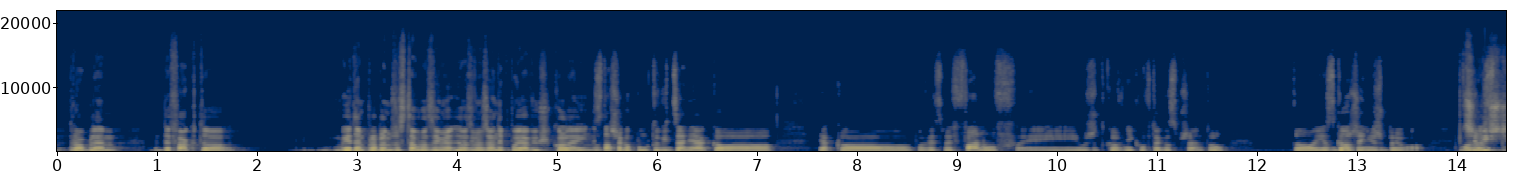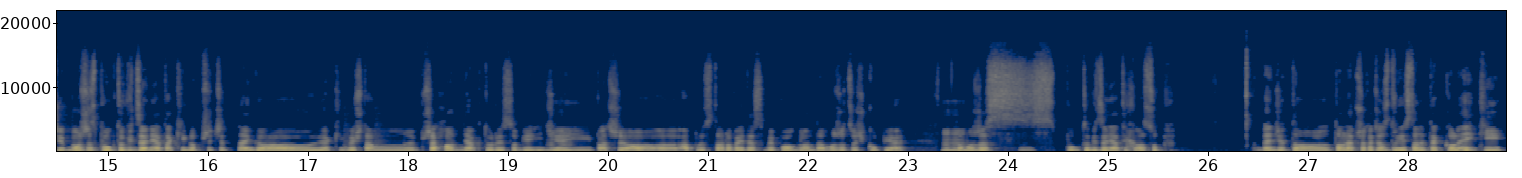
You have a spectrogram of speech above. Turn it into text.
problem de facto jeden problem został rozwiązany, pojawił się kolejny. Z naszego punktu widzenia jako, jako powiedzmy fanów i użytkowników tego sprzętu, to jest gorzej niż było. Może, Oczywiście. Bo... Może z punktu widzenia takiego przeciętnego jakiegoś tam przechodnia, który sobie idzie mhm. i patrzy, o Apple Store, wejdę sobie pooglądam, może coś kupię, mhm. to może z, z, punktu widzenia tych osób będzie to, to lepsze. Chociaż z drugiej strony te kolejki,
